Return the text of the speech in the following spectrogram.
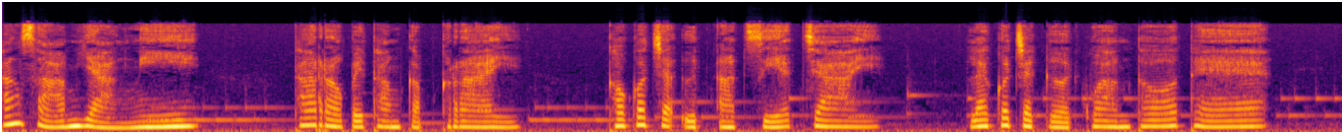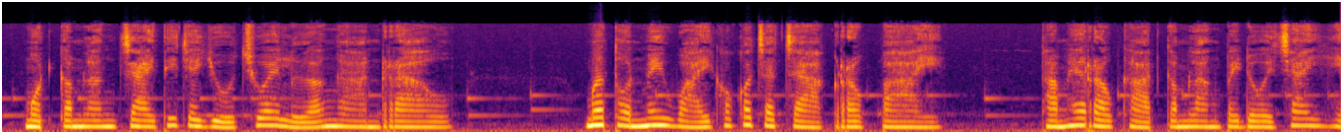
ทั้งสามอย่างนี้ ถ้าเราไปทำกับใคร เขาก็จะอึดอัดเสียใจ แล้วก็จะเกิดความท้อแท้ หมดกำลังใจที่จะอยู่ช่วยเหลืองานเรา เมื่อทนไม่ไหวเขาก็จะจากเราไปทำให้เราขาดกำลังไปโดยใช่เห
